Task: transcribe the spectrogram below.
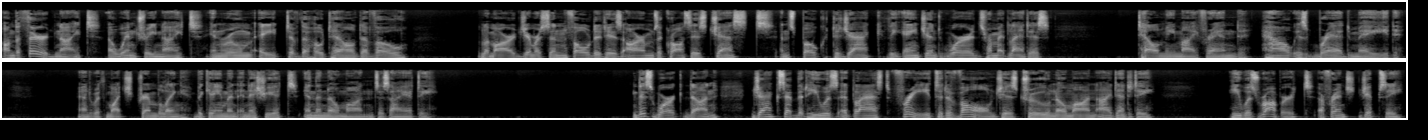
On the third night, a wintry night, in room eight of the Hotel Davos, Lamar Jimmerson folded his arms across his chest and spoke to Jack the ancient words from Atlantis Tell me, my friend, how is bread made? And with much trembling became an initiate in the Gnomon Society. This work done, Jack said that he was at last free to divulge his true Gnomon identity. He was Robert, a French gypsy,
